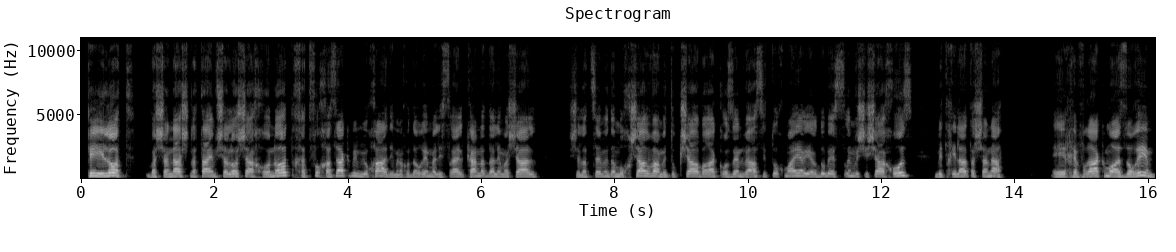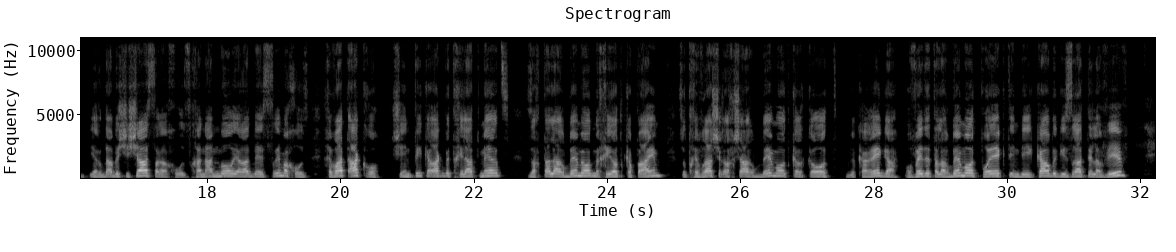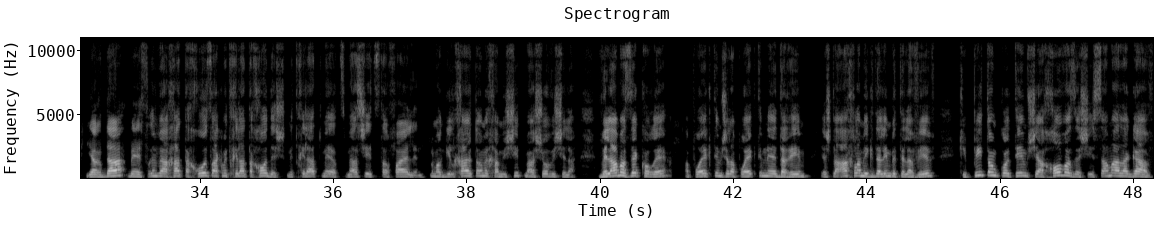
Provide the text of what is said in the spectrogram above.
פעילות בשנה, שנתיים, שלוש האחרונות, חטפו חזק במיוחד, אם אנחנו מדברים על ישראל קנדה למשל, של הצמד המוכשר והמתוקשר ברק רוזן ואסי טוחמאייר, ירדו ב-26% מתחילת השנה. אה, חברה כמו אזורים ירדה ב-16%, חנן מור ירד ב-20%, חברת אקרו שהנפיקה רק בתחילת מרץ, זכתה להרבה מאוד מחיאות כפיים. זאת חברה שרכשה הרבה מאוד קרקעות, וכרגע עובדת על הרבה מאוד פרויקטים, בעיקר בגזרת תל אביב. ירדה ב-21% רק מתחילת החודש, מתחילת מרץ, מאז שהיא הצטרפה אלינו. כלומר, גילחה יותר מחמישית מהשווי שלה. ולמה זה קורה? הפרויקטים של הפרויקטים נהדרים, יש לה אחלה מגדלים בתל אביב, כי פתאום קולטים שהחוב הזה שהיא שמה על הגב,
